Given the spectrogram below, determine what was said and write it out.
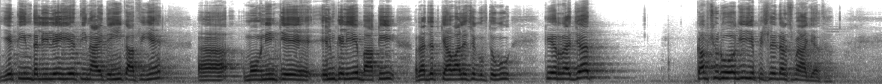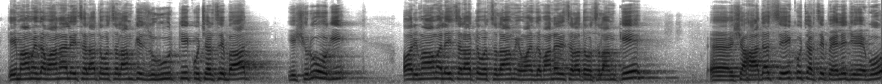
ये तीन दलीलें, ये तीन आयतें ही काफ़ी हैं मोमिन के इल्म के लिए। बाकी रजत के हवाले से गुफ्तु कि रजत कब शुरू होगी, ये पिछले दर्स में आ गया था कि इमाम ज़माना सलात वसलाम के जहूर के कुछ अरसे बाद ये शुरू होगी और इमाम सलात वसलाम इमाम ज़माना सलात वसलाम के शहादत से कुछ अरसे पहले जो है वो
